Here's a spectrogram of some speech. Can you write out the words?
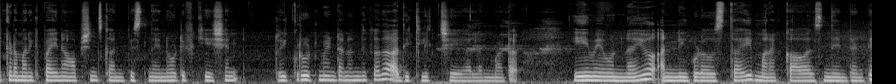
ఇక్కడ మనకి పైన ఆప్షన్స్ కనిపిస్తున్నాయి. నోటిఫికేషన్ రిక్రూట్మెంట్ అని ఉంది కదా అది క్లిక్ చేయాలన్నమాట. ఏమేమి ఉన్నాయో అన్నీ కూడా వస్తాయి. మనకు కావాల్సింది ఏంటంటే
